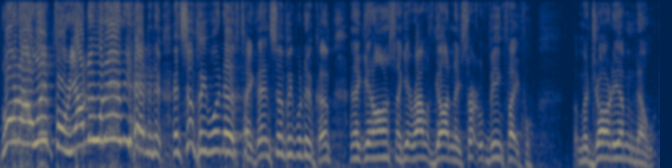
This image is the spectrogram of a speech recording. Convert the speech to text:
Lord, I'll live for you. I'll do whatever you have me do. And some people, it does take that. And some people do come and they get honest and they get right with God and they start being faithful. But majority of them don't.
